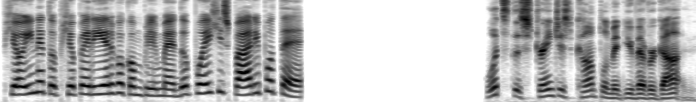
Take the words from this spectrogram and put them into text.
Ποιο είναι το πιο περίεργο κομπλιμέντο που έχεις πάρει ποτέ; What's the strangest compliment you've ever gotten?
